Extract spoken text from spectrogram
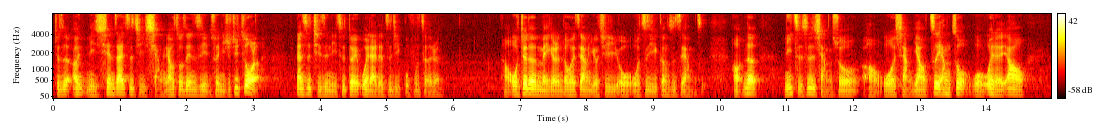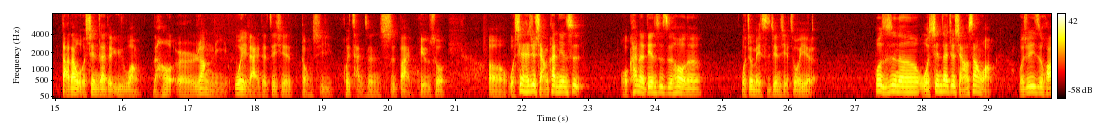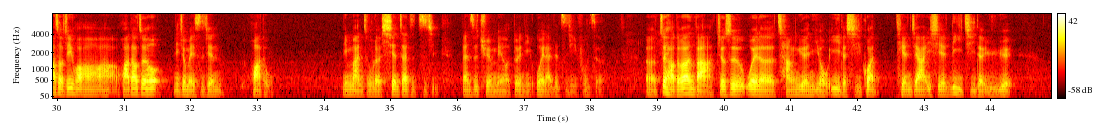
就是呃，你现在自己想要做这件事情，所以你就去做了，但是其实你是对未来的自己不负责任。好，我觉得每个人都会这样，尤其我我自己更是这样子。好，那你只是想说，哦，我想要这样做，我为了要。达到我现在的欲望，然后而让你未来的这些东西会产生失败。比如说，呃，我现在就想要看电视，我看了电视之后呢，我就没时间写作业了；或者是呢，我现在就想要上网，我就一直划手机，划划划划到最后，你就没时间画图。你满足了现在的自己，但是却没有对你未来的自己负责。呃，最好的办法就是为了长远有益的习惯，添加一些立即的愉悦。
